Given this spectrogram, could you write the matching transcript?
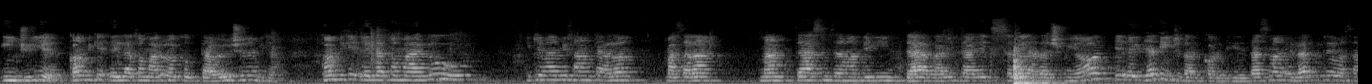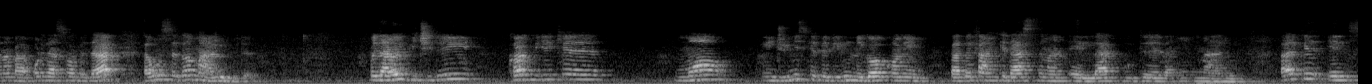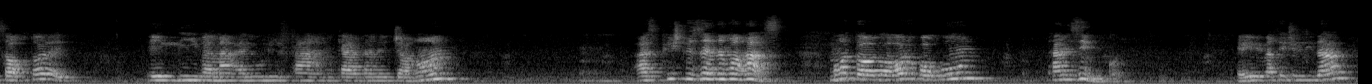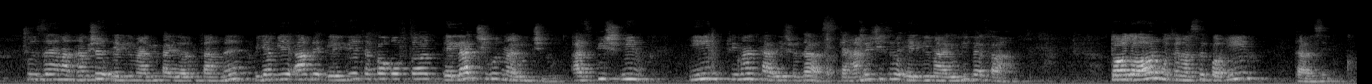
اینجوریه. کانت میگه علت و معلول تو دلایلش نمیگم. کانت میگه علت و معلول که من میفهم که الان مثلا من دست می‌زنم به این در و این در یک صدای ازش میاد یه علت اینجا در کار دیگه. دست من علت بوده مثلا برخورد دست من به در و اون صدا معلول بوده. به درهای پیچیده ای کار میگه که ما اینجوری نیست که به بیرون نگاه کنیم و بفهمیم که دست من علت بوده و این معلول. بلکه ساختار علی و معلولی فهم کردن جهان از پیش تو ذهن ما هست. ما داده ها رو با اون تنظیم می‌کنیم یعنی وقتی چیزی دیدم چون ذهن من همیشه علی معلول پیدا داره می‌فهمه میگم یه امر علی اتفاق افتاد علت چی بود؟ معلول چی بود؟ از پیش این این توی من تعریف شده است که همه چیز رو علی معلولی بفهم. داده ها رو متناسب با این تنظیم می‌کنم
